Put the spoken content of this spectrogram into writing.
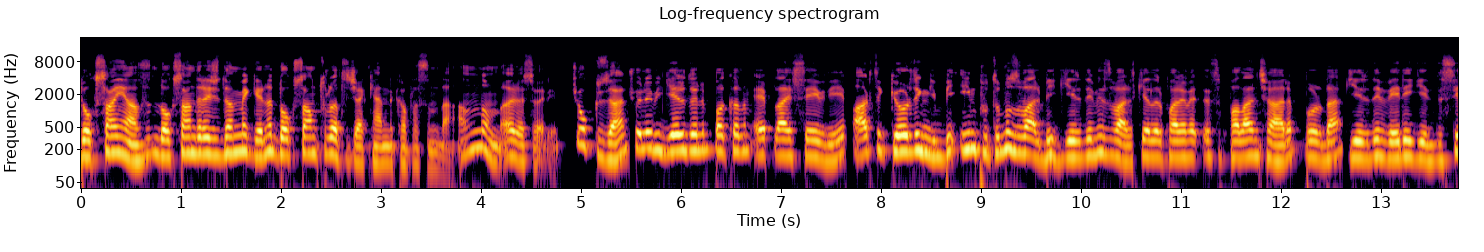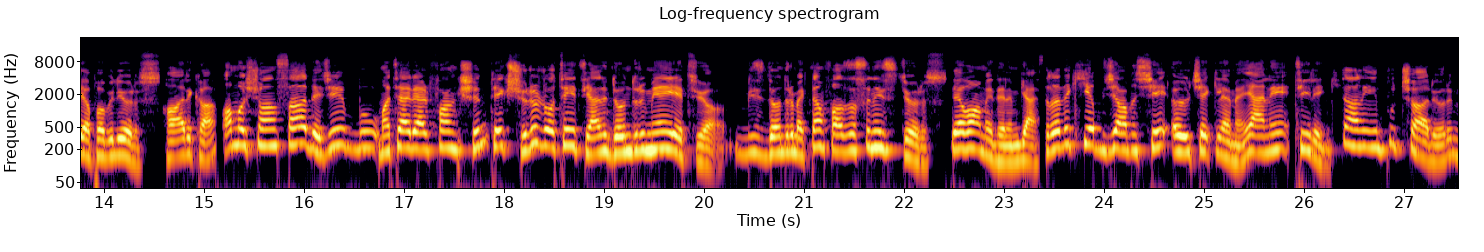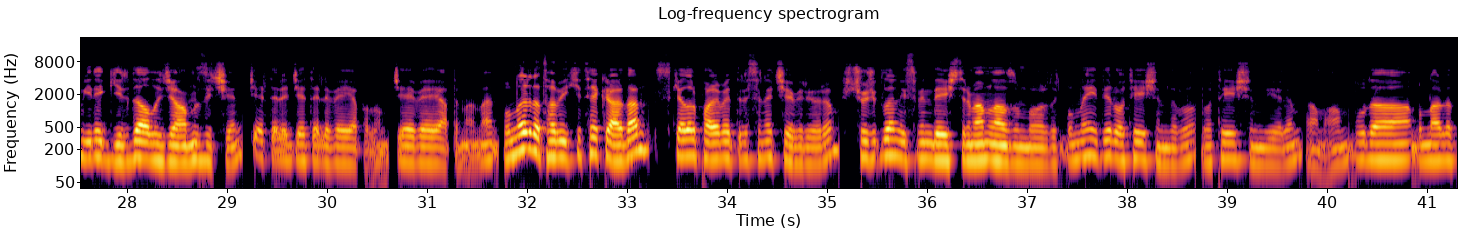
90 yazsın 90 derece dönmek yerine 90 tur atacak kendi kafasında. Anladın mı? Öyle söyleyeyim. Çok güzel. Şöyle bir geri dönüp bakalım apply save deyip. Artık gördüğün gibi bir input'umuz var. Bir girdimiz var. Scalar parametresi falan çağırıp burada girdi veri girdisi yapabiliyoruz. Harika. Ama şu an sadece bu material function texture'ı rotate yani döndürmeye yetiyor. Biz döndürmekten fazlasını istiyoruz. Devam edelim gel. Sıradaki yapacağımız şey ölçekleme yani tiling. Bir tane input çağırıyorum yine girdi alacağımız için. CTRL CTRL V yapalım. CV yaptım hemen. Bunları da tabii ki tekrardan scalar parametresine çeviriyorum. Şu çocukların ismini değiştirmem lazım bu arada. Bu neydi? Rotation'dı bu. Rotation diyelim. Tamam. Bu da bunlar da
